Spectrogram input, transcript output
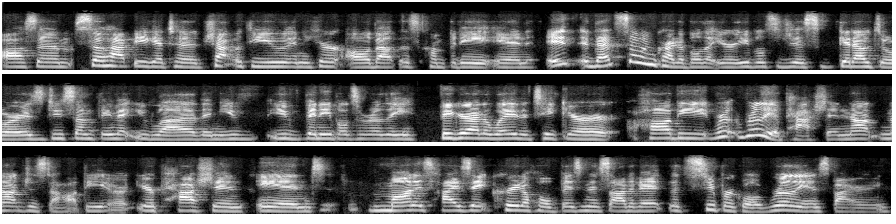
awesome. So happy to get to chat with you and hear all about this company. And it that's so incredible that you're able to just get outdoors, do something that you love, and you've you've been able to really figure out a way to take your hobby, re- really a passion, not not just a hobby, or your passion, and monetize it, create a whole business out of it. That's super cool really inspiring.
